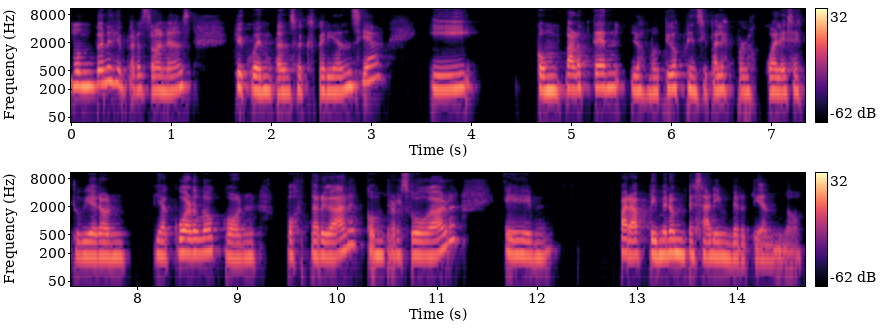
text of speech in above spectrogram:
montones de personas que cuentan su experiencia y comparten los motivos principales por los cuales estuvieron de acuerdo con postergar, comprar su hogar em, para primero empezar invirtiendo.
